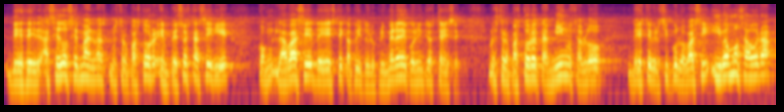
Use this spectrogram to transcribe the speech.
Desde hace dos semanas nuestro pastor empezó esta serie con la base de este capítulo, 1 Corintios 13. Nuestra pastora también nos habló de este versículo base y vamos ahora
